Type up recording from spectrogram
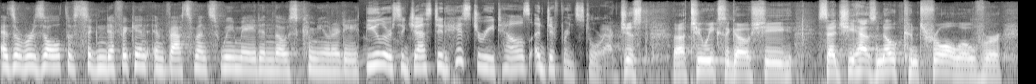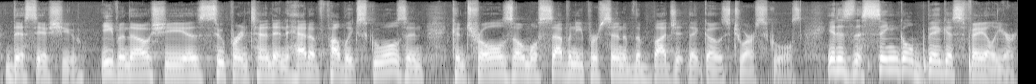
as a result of significant investments we made in those communities. Buehler suggested history tells a different story. Just uh, two weeks ago, she said she has no control over this issue, even though she is superintendent and head of public schools and controls almost 70% of the budget that goes to our schools. It is the single biggest failure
